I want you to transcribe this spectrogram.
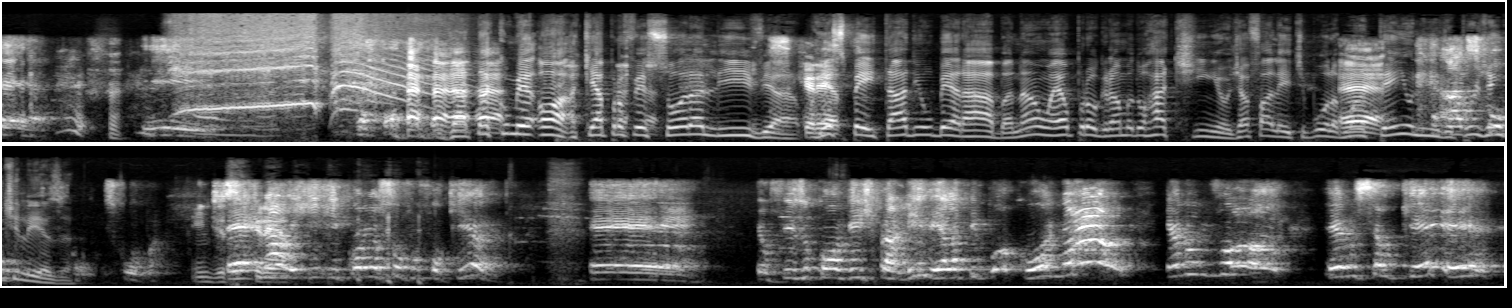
É, e Já tá com. Ó, aqui é a professora Lívia, Discreto. respeitada em Uberaba. Não é o programa do Ratinho. Eu já falei, Tibula, É. mantenha o nível, Ah, por desculpa, gentileza. Desculpa. desculpa. É, Indiscreto. não, e, e como eu sou fofoqueiro, é, eu fiz o convite para a Lívia e ela pipocou. Não, eu não vou, eu não sei o quê.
